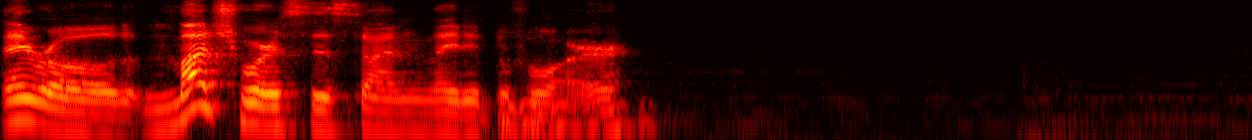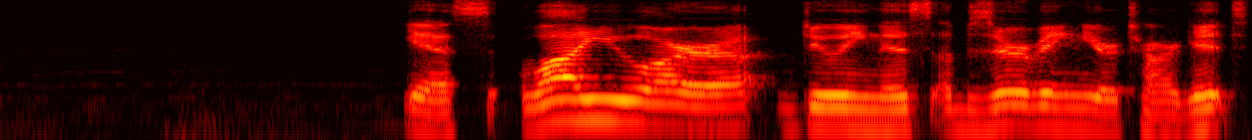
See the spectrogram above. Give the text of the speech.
They rolled much worse this time than they did before. Yes, while you are uh, doing this, observing your target,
